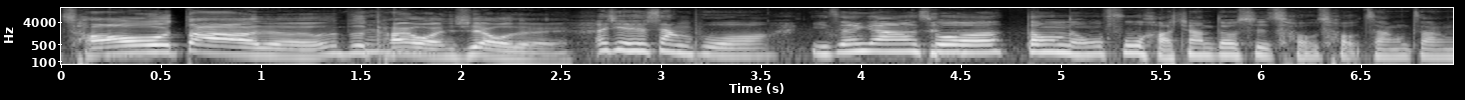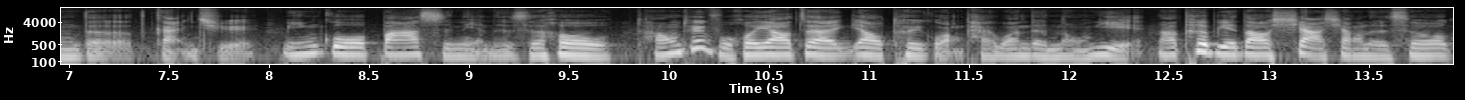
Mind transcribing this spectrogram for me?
超大的，那不是开玩笑的、哎。而且是上坡。以真刚刚说东农夫好像都是丑丑脏脏的感觉。民国八十年的时候，台湾退辅会要在要推广台湾的农业，然后特别到下乡的时候，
